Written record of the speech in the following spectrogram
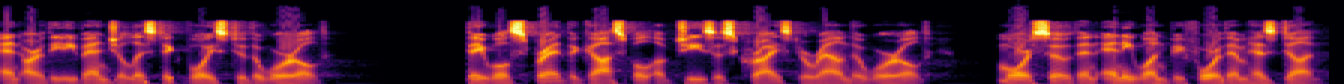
and are the evangelistic voice to the world. They will spread the gospel of Jesus Christ around the world, more so than anyone before them has done.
